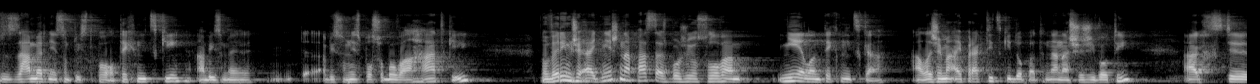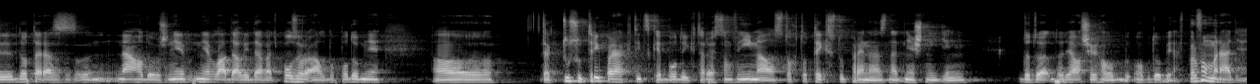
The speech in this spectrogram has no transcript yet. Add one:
zámerne som pristupoval technicky, aby, sme, aby som nespôsoboval hádky. No verím, že aj dnešná pasáž Božieho slova nie je len technická, ale že má aj praktický dopad na naše životy. Ak ste doteraz náhodou že nevládali dávať pozor alebo podobne, eh, tak tu sú tri praktické body, ktoré som vnímal z tohto textu pre nás na dnešný deň do, do, do ďalšieho obdobia. V prvom rade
